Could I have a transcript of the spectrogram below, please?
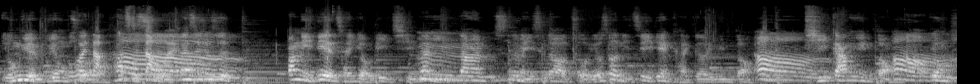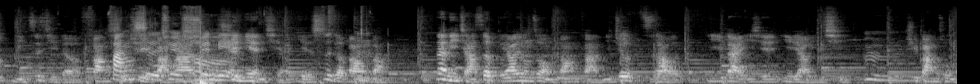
永远不用做了，它只是到位。但是就是帮你练成有力气。那你嗯当然不是每一次都要做，有时候你自己练凯歌的运动。嗯提肛运动，嗯用你自己的方方式去式去把它训练训练起来，也是个方法。那你假设不要用这种方法，你就只好依赖一些医疗仪器嗯去帮助你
